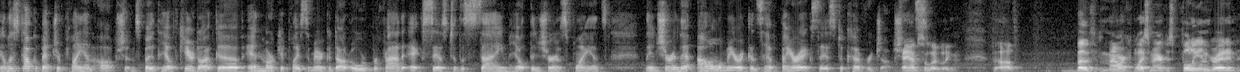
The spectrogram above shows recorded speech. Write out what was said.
Now let's talk about your plan options. Both healthcare.gov and marketplaceamerica.org provide access to the same health insurance plans, ensuring that all Americans have fair access to coverage options. Absolutely. Uh, both Marketplace America is fully integrated,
